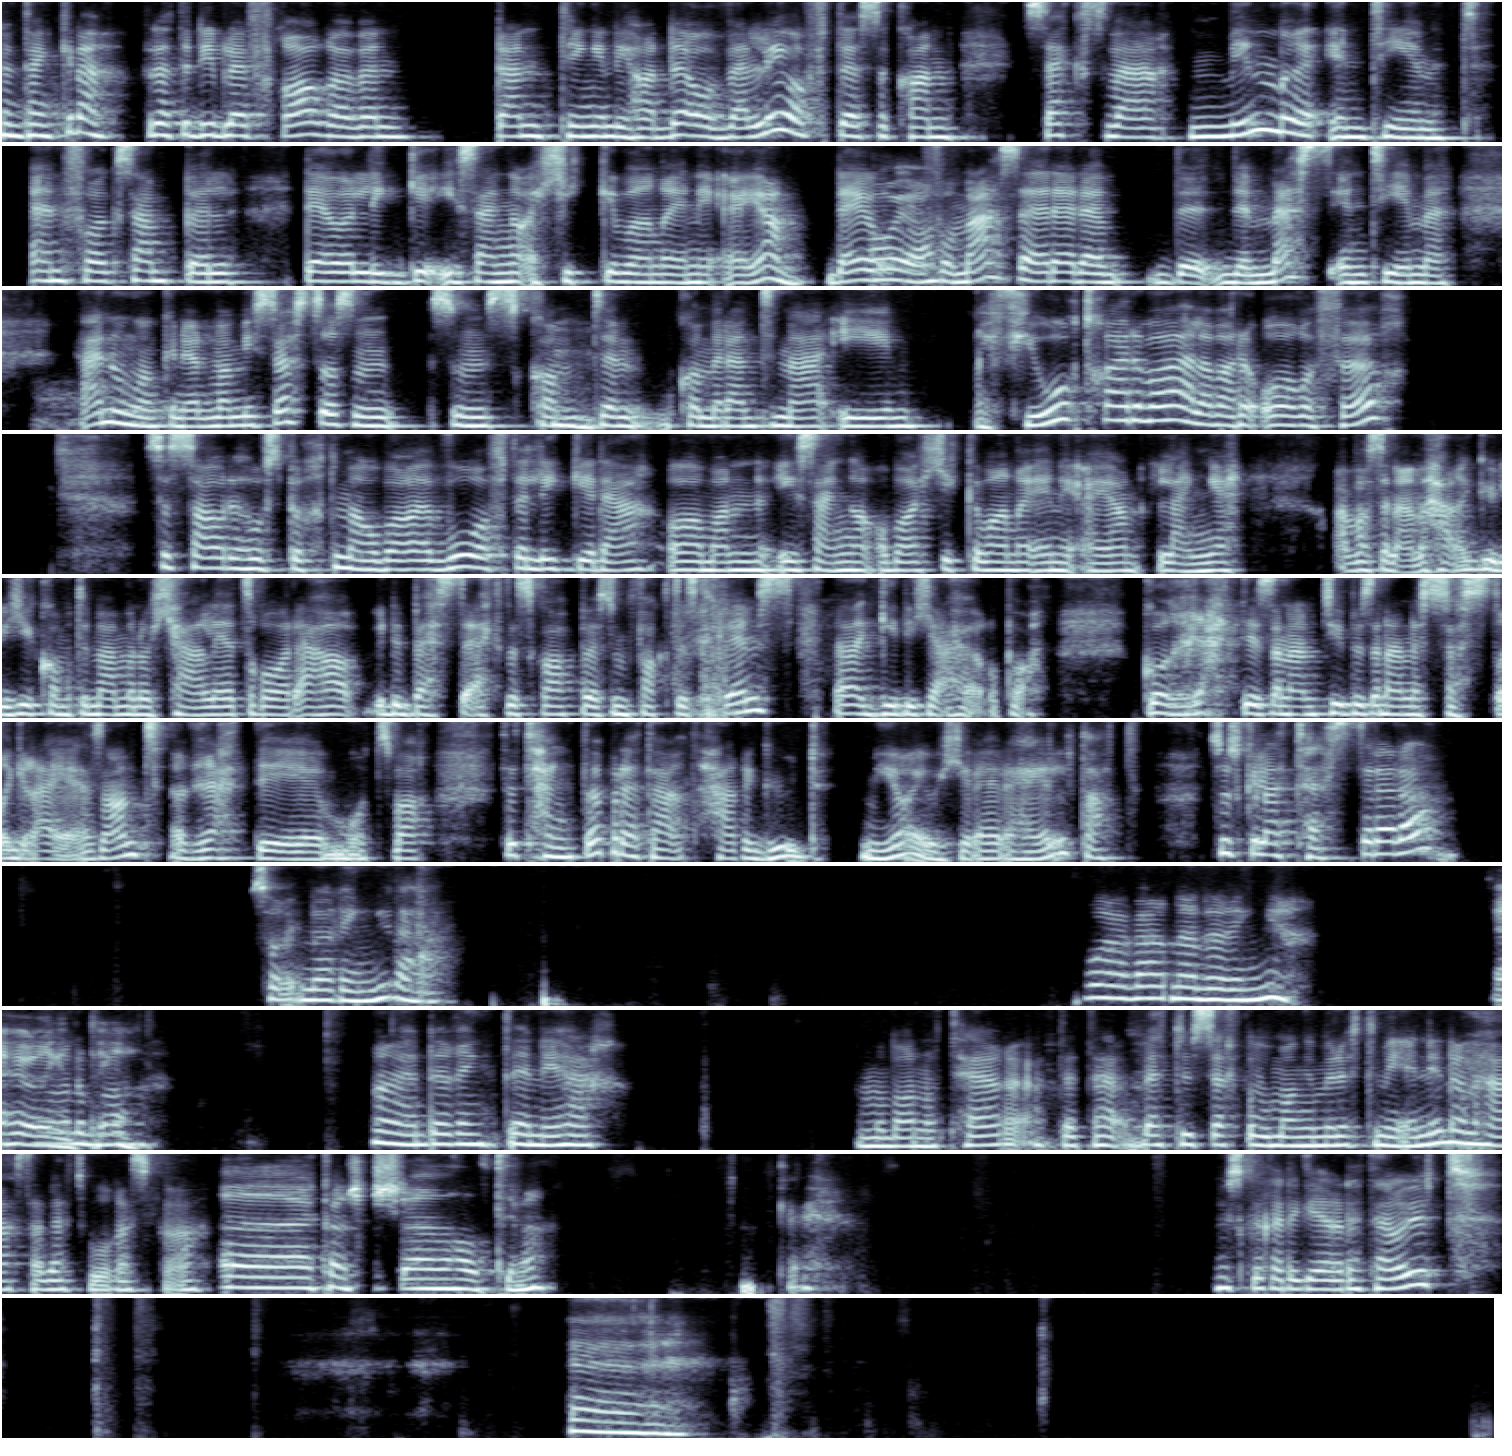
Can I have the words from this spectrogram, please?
Kan du tenke deg? For dette, de ble frarøvet den tingen de hadde, og veldig ofte så kan sex være mindre intimt enn f.eks. det å ligge i senga og kikke hverandre inn i øynene. Det jo, oh, ja. For meg så er det det, det, det mest intime jeg noen gang kunne gjøre. Det var min søster som, som kom, mm. til, kom, med den til meg i, i, fjor, tror jeg det var, eller var det året før? Så sa hun det, hun spurte meg hun bare, hvor ofte ligger det og man i senga og bare kikker hverandre inn i øynene lenge. Jeg var sånn, herregud, ikke kom til meg med noe kjærlighetsråd. Jeg har det beste ekteskapet som faktisk fins. Det gidder ikke jeg høre på. Går rett i sånn en type sånn søstergreie. sant? Rett i motsvar. Så jeg tenkte på dette her, at herregud, vi gjør jo ikke det i det hele tatt. Så skulle jeg teste det, da. Sorry, nå ringer det her. Hvor i verden er det ringer? Jeg hører ingenting. Nei, det ringte inni her. Jeg må bare notere at dette her, Vet du ca. hvor mange minutter vi er inne i denne, her, så jeg vet hvor jeg skal eh, Kanskje en halvtime. Ok. Vi skal redigere dette her ut. Eh.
